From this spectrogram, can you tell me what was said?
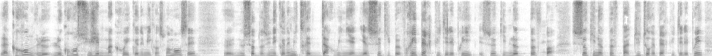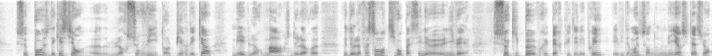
La grande, le, grand sujet macroéconomique en ce moment, c'est euh, nous sommes dans une économie très darwinienne. Il y a ceux qui peuvent répercuter les prix et ceux qui ne peuvent pas. Ceux qui ne peuvent pas du tout répercuter les prix se posent des questions. Euh, leur survie, dans le pire des cas, mais de leur marge, de, leur, euh, de la façon dont ils vont passer l'hiver. Ceux qui peuvent répercuter les prix, évidemment, ils sont dans une meilleure situation.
